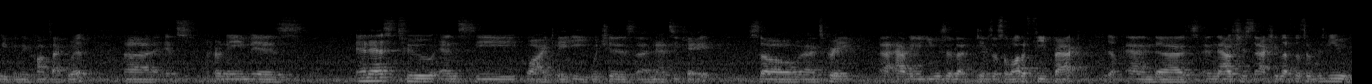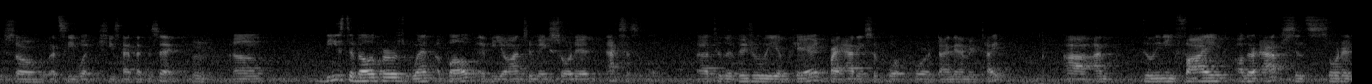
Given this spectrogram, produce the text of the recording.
we've been in contact with. Uh, it's her name is NS2NCYKE, which is uh, Nancy K. So uh, it's great uh, having a user that gives us a lot of feedback, Yep. and uh, and now she's actually left us a review. So let's see what she's had to say. Mm. Um, these developers went above and beyond to make Sorted accessible uh, to the visually impaired by adding support for dynamic type. Uh, I'm deleting five other apps since Sorted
